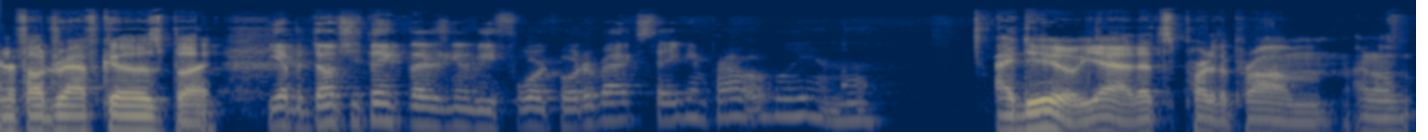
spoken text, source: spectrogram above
NFL draft goes, but Yeah, but don't you think there's going to be four quarterbacks taken probably? In the... I do. Yeah, that's part of the problem. I don't.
